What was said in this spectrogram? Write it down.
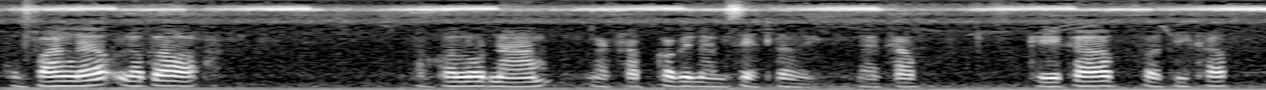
ห่มฟางแล้วแล้วก็แล้วก็รดน้ำนะครับ ก็เป็นอันเสร็จเลยนะครับ โอเคครับ สวัสดีครับ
